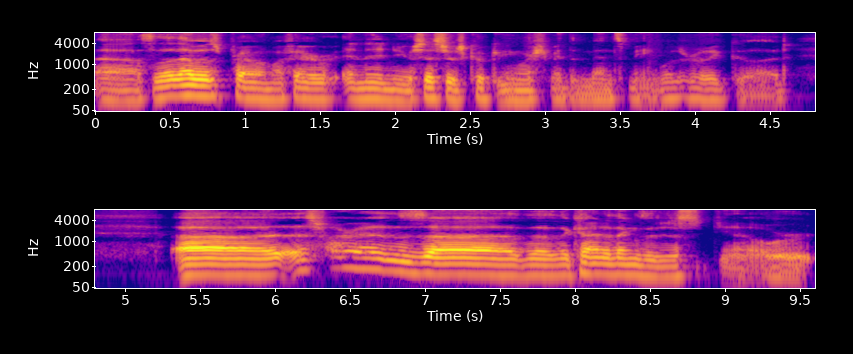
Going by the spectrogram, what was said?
uh, so that, that was probably my favorite. And then your sister's cooking, where she made the mincemeat, was really good. Uh, as far as uh, the the kind of things that just you know were,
